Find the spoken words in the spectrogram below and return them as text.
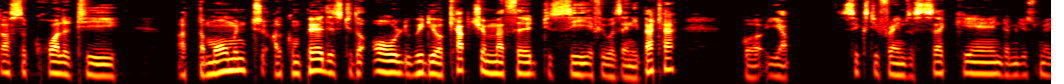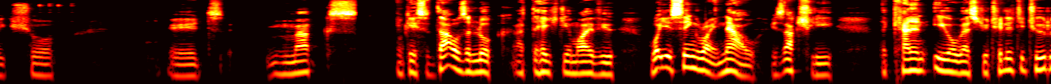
that's the quality at the moment I'll compare this to the old video capture method to see if it was any better but yep 60 frames a second. Let me just make sure it's max. Okay, so that was a look at the HDMI view. What you're seeing right now is actually the Canon EOS utility tool.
